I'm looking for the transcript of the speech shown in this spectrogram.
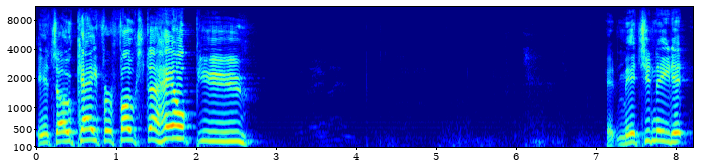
It's okay for folks to help you. Admit you need it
